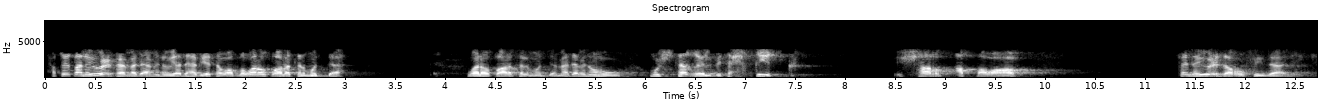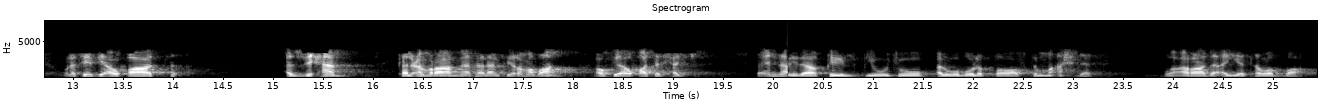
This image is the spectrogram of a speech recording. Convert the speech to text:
حقيقة أنه يعفى ما دام أنه يذهب يتوضأ ولو طالت المدة. ولو طالت المدة ما دام أنه مشتغل بتحقيق شرط الطواف فإنه يعذر في ذلك. ولا في أوقات الزحام كالعمرة مثلا في رمضان أو في أوقات الحج. فإن إذا قيل بوجوب الوضوء للطواف ثم أحدث وأراد أن يتوضأ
